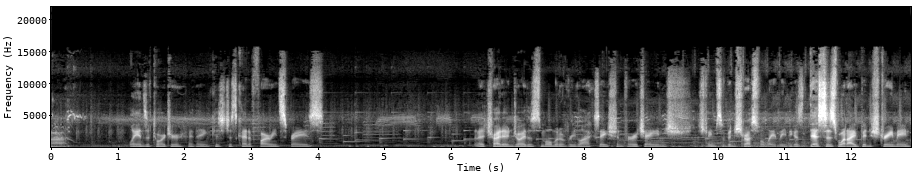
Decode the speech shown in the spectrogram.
uh, Lands of Torture. I think is just kind of farming sprays. I'm gonna try to enjoy this moment of relaxation for a change. Streams have been stressful lately because this is what I've been streaming.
